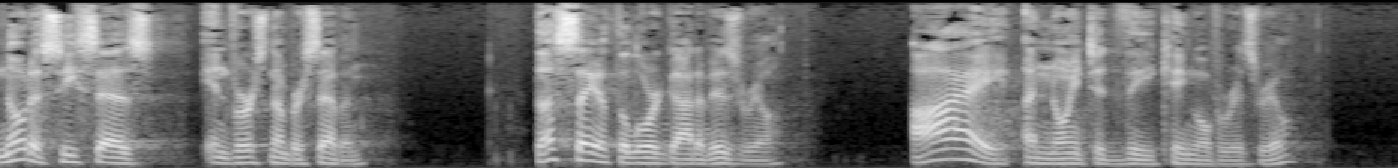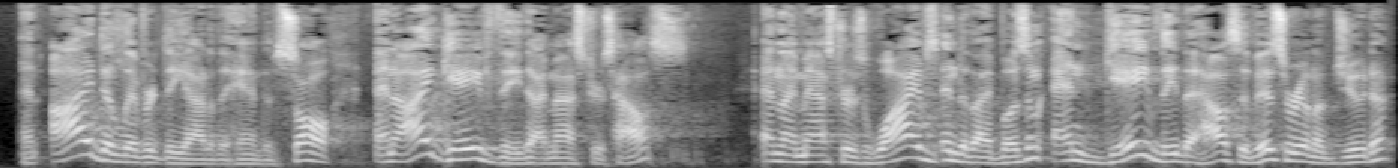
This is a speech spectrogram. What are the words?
Notice he says in verse number seven, Thus saith the Lord God of Israel, I anointed thee king over Israel, and I delivered thee out of the hand of Saul, and I gave thee thy master's house, and thy master's wives into thy bosom, and gave thee the house of Israel and of Judah.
